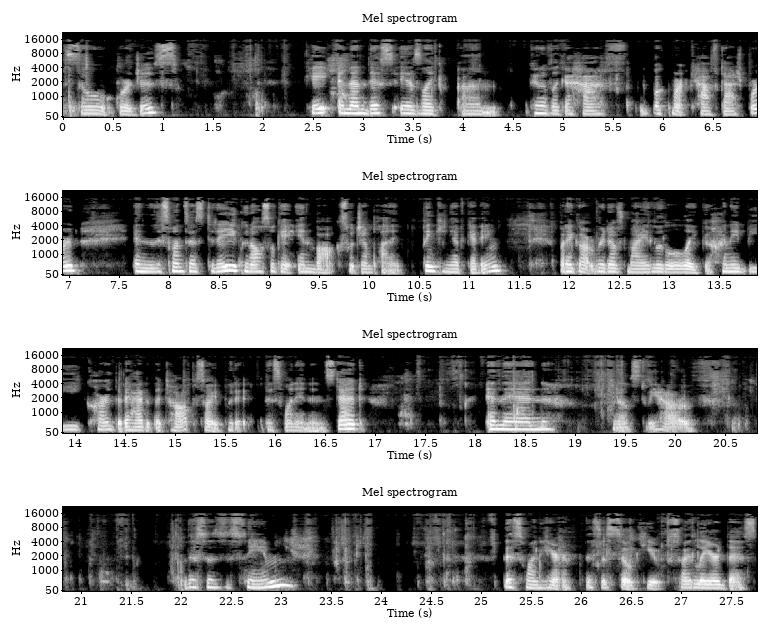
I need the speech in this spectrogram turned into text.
So gorgeous. Okay, and then this is like um, kind of like a half bookmark, half dashboard. And this one says today you can also get inbox, which I'm planning thinking of getting. But I got rid of my little like honeybee card that I had at the top, so I put it this one in instead. And then what else do we have? This is the same. This one here. This is so cute. So I layered this.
